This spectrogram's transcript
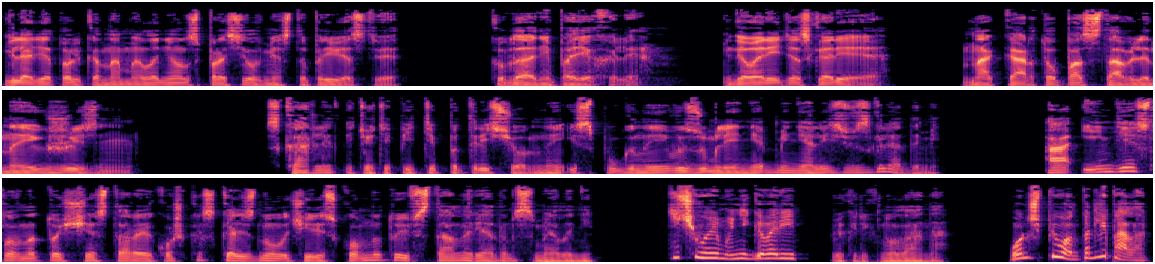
Глядя только на Мелани, он спросил вместо приветствия. — Куда они поехали? — Говорите скорее. На карту поставлена их жизнь. Скарлетт и тетя Питти, потрясенные, испуганные, в изумлении обменялись взглядами. А Индия, словно тощая старая кошка, скользнула через комнату и встала рядом с Мелани. — Ничего ему не говори! — выкрикнула она. — Он шпион, подлипала!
